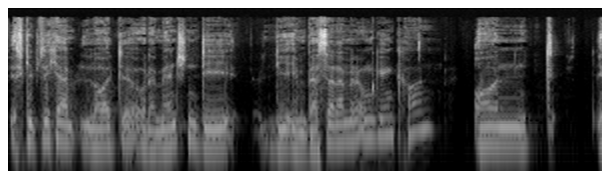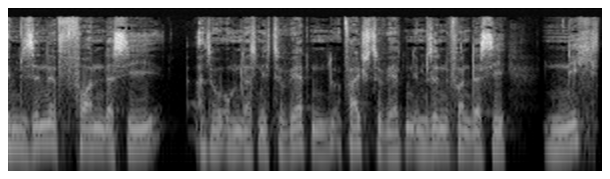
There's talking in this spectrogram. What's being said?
es gibt sicher Leute oder Menschen, die, die eben besser damit umgehen können. Und im Sinne von, dass sie, also um das nicht zu werten, falsch zu werten, im Sinne von, dass sie nicht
